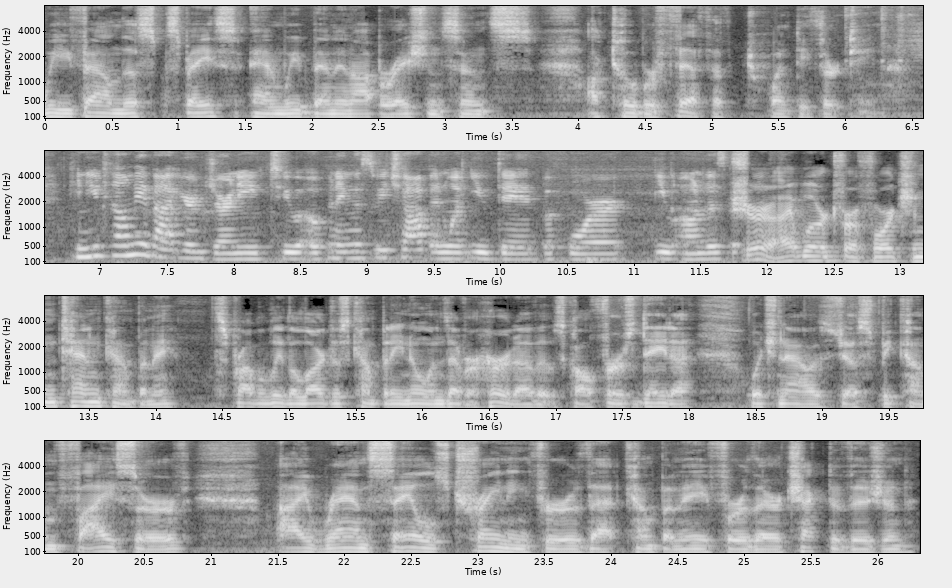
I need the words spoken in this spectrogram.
we found this space and we've been in operation since October 5th of 2013. Can you tell me about your journey to opening the sweet shop and what you did before you owned this? Business? Sure. I worked for a Fortune 10 company. It's probably the largest company no one's ever heard of. It was called First Data, which now has just become Fiserv. I ran sales training for that company for their check division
